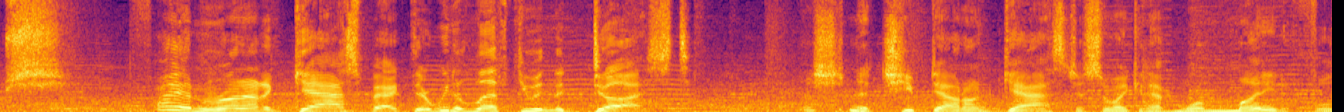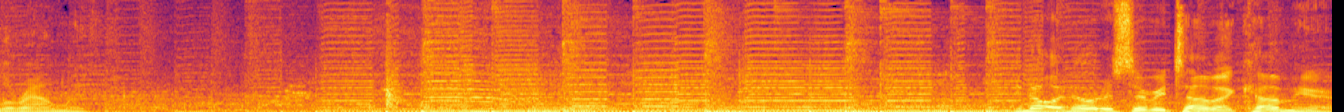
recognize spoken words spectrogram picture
Psh, if I hadn't run out of gas back there, we'd have left you in the dust. I shouldn't have cheaped out on gas just so I could have more money to fool around with. You know, I notice every time I come here,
